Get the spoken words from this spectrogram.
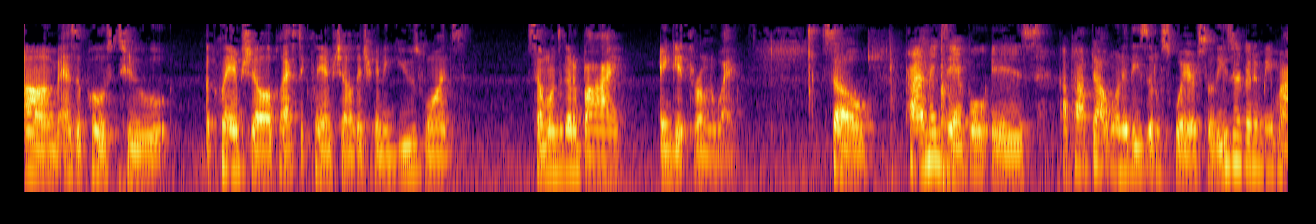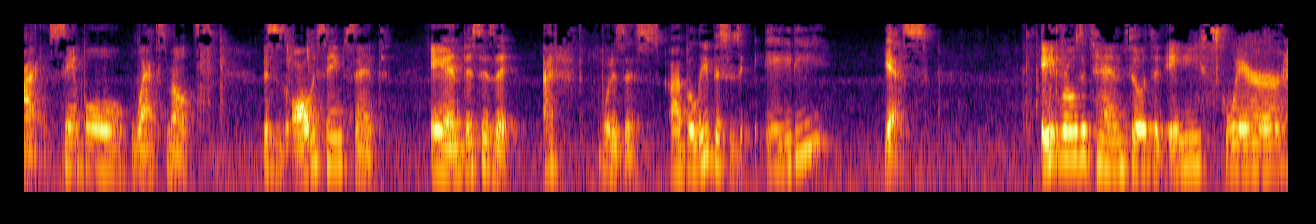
um, as opposed to a clamshell, a plastic clamshell that you're gonna use once, someone's gonna buy and get thrown away. So prime example is, I popped out one of these little squares. So these are gonna be my sample wax melts. This is all the same scent. And this is a, I, what is this? I believe this is 80, yes. Eight rows of 10, so it's an 80 square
